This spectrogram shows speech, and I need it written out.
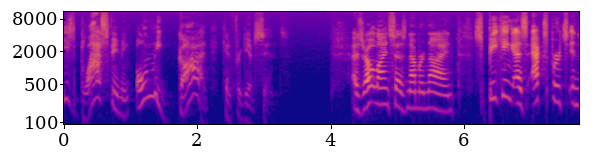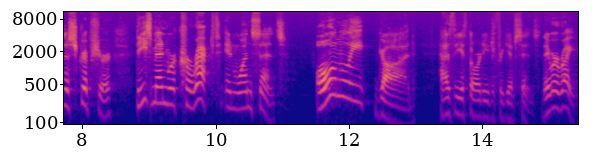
He's blaspheming. Only God can forgive sins. As your outline says, number nine, speaking as experts in the scripture, these men were correct in one sense. Only God has the authority to forgive sins. They were right.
